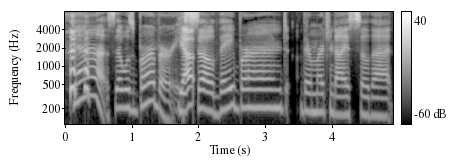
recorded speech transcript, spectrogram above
yes, it was Burberry. Yep. So they burned their merchandise so that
